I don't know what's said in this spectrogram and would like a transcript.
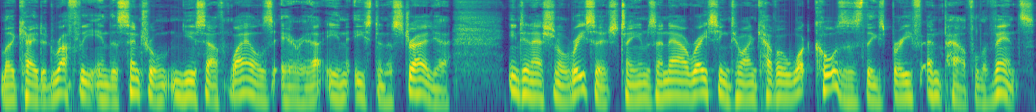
located roughly in the central New South Wales area in eastern Australia. International research teams are now racing to uncover what causes these brief and powerful events.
